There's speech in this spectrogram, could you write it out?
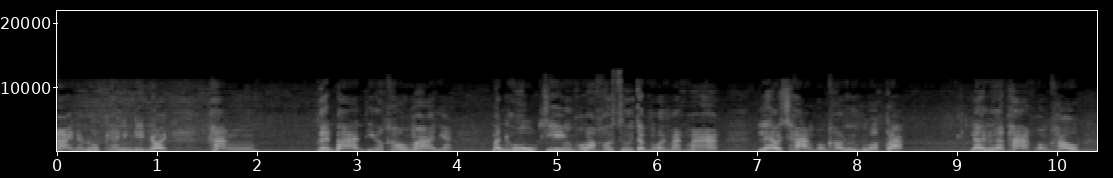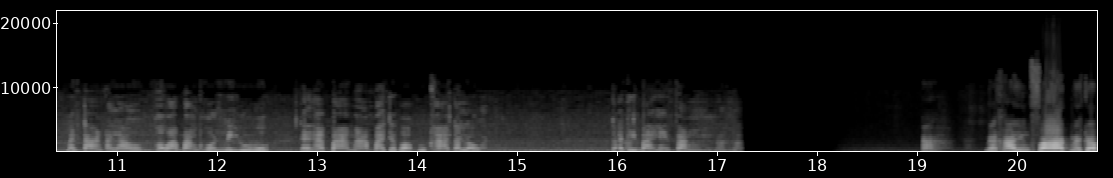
มายนะลูกแค่นี้นิดหน่อย ทางเพื่อนบ้านที่เขาเข้ามาเนี่ย มันถูกจริง เพราะว่าเขาซื้อจำนวนมากๆ แล้วช้างของเขานี่หัวกลับ แล้วเนื้อผ้าของเขามันต่างกับเรา เพราะว่าบางคนไม่รู้ แต่ถ้าป้ามาป้าจะบอกลูกค้าตลอดอธิบายให้ฟังอะแม่ค้ายังฝากนะครับ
